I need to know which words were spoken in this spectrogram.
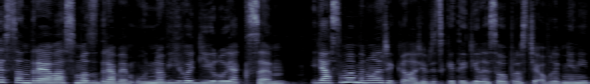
je Sandra, já vás moc zdravím u nového dílu Jak jsem. Já jsem vám minule říkala, že vždycky ty díly jsou prostě ovlivněný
